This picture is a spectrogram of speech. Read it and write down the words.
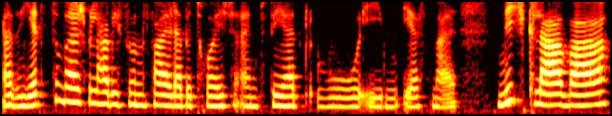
Also jetzt zum Beispiel habe ich so einen Fall, da betreue ich ein Pferd, wo eben erstmal nicht klar war,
